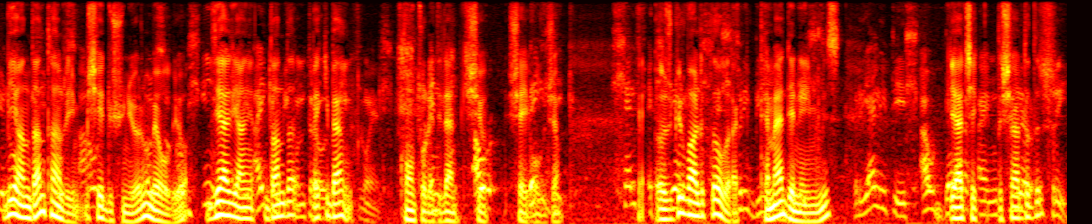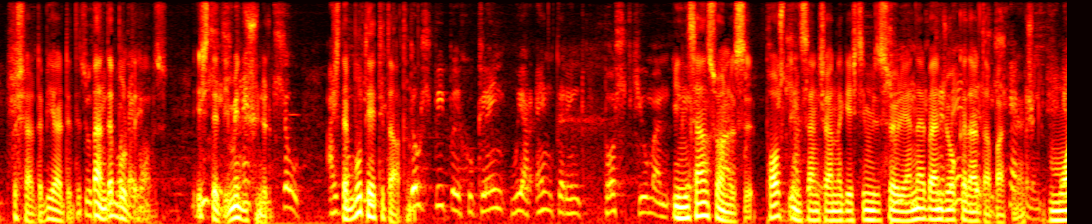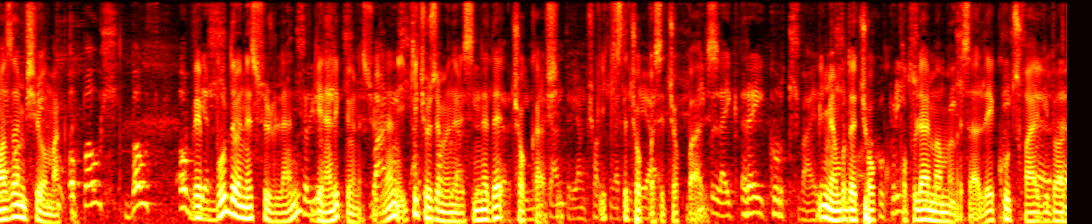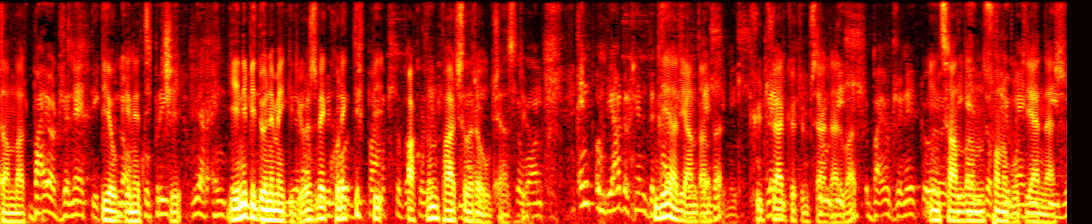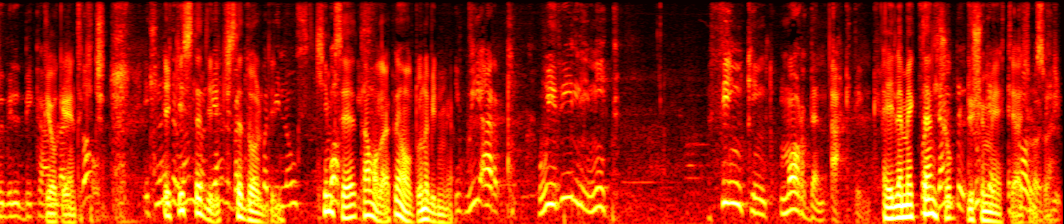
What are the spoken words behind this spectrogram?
Bir yandan Tanrı'yım, bir şey düşünüyorum ve oluyor. Diğer yandan da belki ben kontrol edilen kişi şey olacağım. Özgür varlıklar olarak temel deneyimimiz gerçek dışarıdadır, dışarıda bir yerdedir. Ben de buradayım. İstediğimi düşünürüm. İşte bu tehdit altında. İnsan sonrası, post insan çağına geçtiğimizi söyleyenler bence o kadar da abartmıyor. Çünkü muazzam bir şey olmakta. Ve burada öne sürülen, genellikle öne sürülen iki çözüm önerisinde de çok karşıyım. Çünkü ikisi de çok basit, çok bariz. Bilmiyorum bu da çok popüler mi ama mesela Ray Kurzweil gibi adamlar, biyogenetikçi, yeni bir döneme gidiyoruz ve kolektif bir aklın parçaları olacağız diyor. Diğer yandan da kültürel kötümserler var. İnsanlığın sonu bu diyenler biyogenetik için. İkisi de değil, ikisi de doğru değil. Kimse tam olarak ne olduğunu bilmiyor. Eylemekten çok düşünmeye ihtiyacımız var.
